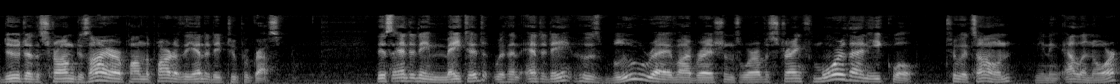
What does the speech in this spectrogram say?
due to the strong desire upon the part of the entity to progress. This entity mated with an entity whose blue ray vibrations were of a strength more than equal to its own, meaning Eleanor,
